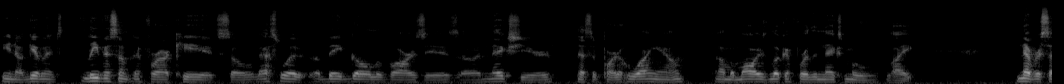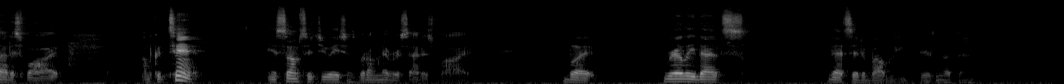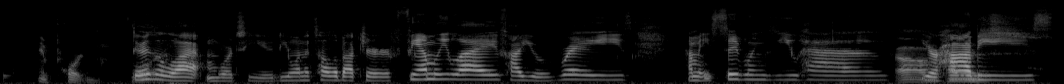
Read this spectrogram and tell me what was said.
you know, giving leaving something for our kids. So that's what a big goal of ours is uh, next year. That's a part of who I am. Um, I'm always looking for the next move. Like, never satisfied. I'm content in some situations, but I'm never satisfied. But really, that's that's it about me. There's nothing important. There's a lot more to you. Do you want to tell about your family life, how you were raised, how many siblings you have, Um, your I was- hobbies?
